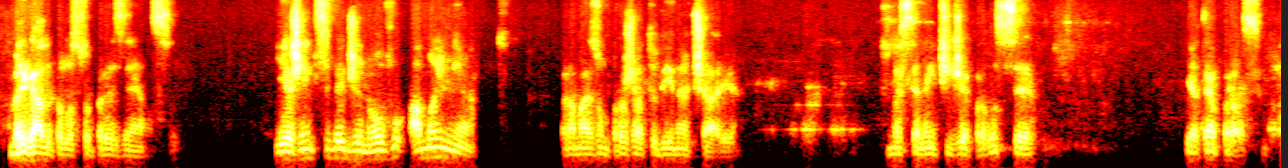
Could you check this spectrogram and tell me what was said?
Obrigado pela sua presença. E a gente se vê de novo amanhã para mais um projeto Dinacharya. Um excelente dia para você e até a próxima.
